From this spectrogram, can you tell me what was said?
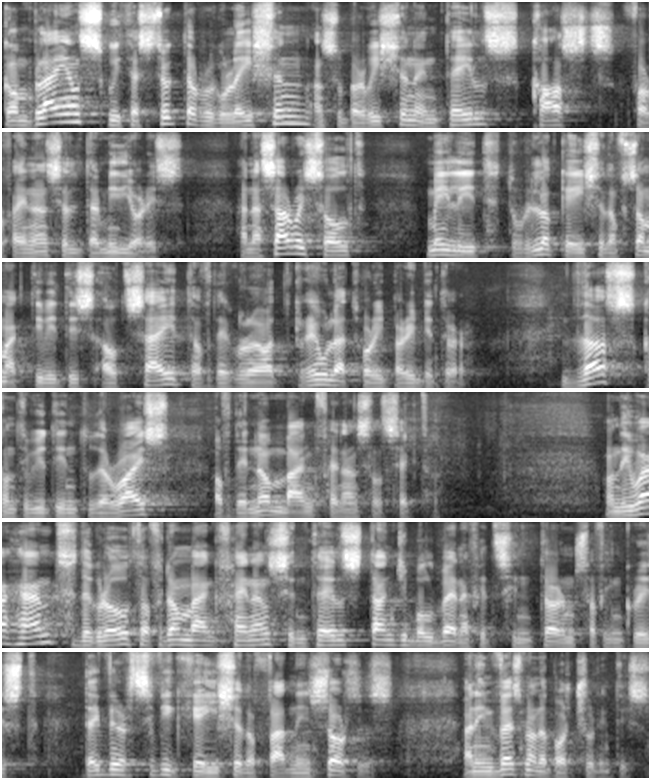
Compliance with stricter regulation and supervision entails costs for financial intermediaries, and as a result, may lead to relocation of some activities outside of the regulatory perimeter, thus contributing to the rise of the non-bank financial sector. On the one hand, the growth of non-bank finance entails tangible benefits in terms of increased diversification of funding sources and investment opportunities.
